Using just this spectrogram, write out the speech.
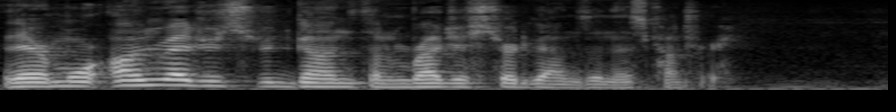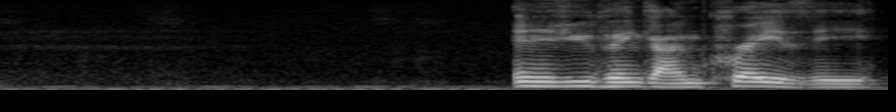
There are more unregistered guns than registered guns in this country. And if you think I'm crazy,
